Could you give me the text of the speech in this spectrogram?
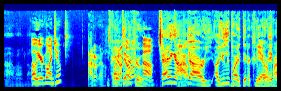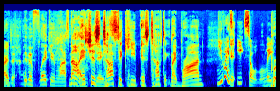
oh, well, no. Oh, you're going too? I don't know. He's part of dinner going? crew. Oh. Channing and I- Andre are, are usually part of dinner crew. Yeah, but we're they've part been, of the- They've been flaking last. Night. No, it's just dates. tough to keep. It's tough to like Bron. You guys It- eat so late. Br-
